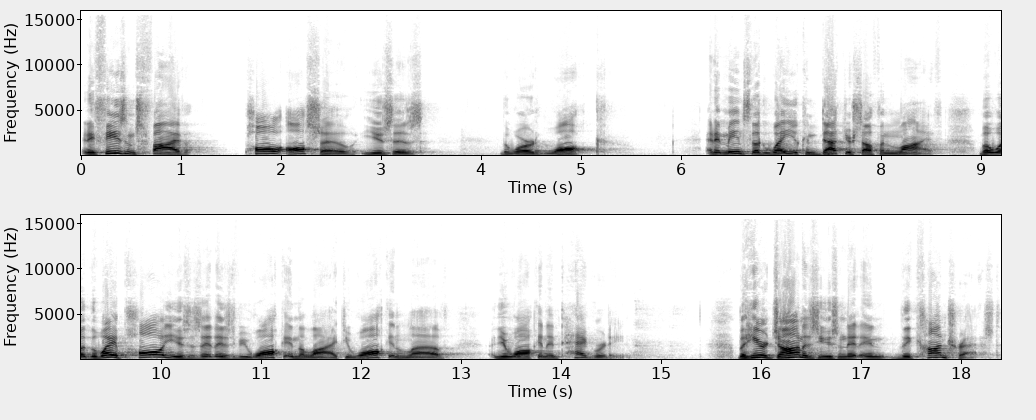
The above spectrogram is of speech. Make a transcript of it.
in Ephesians 5, Paul also uses the word walk. And it means the way you conduct yourself in life. But what, the way Paul uses it is if you walk in the light, you walk in love, and you walk in integrity. But here, John is using it in the contrast.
